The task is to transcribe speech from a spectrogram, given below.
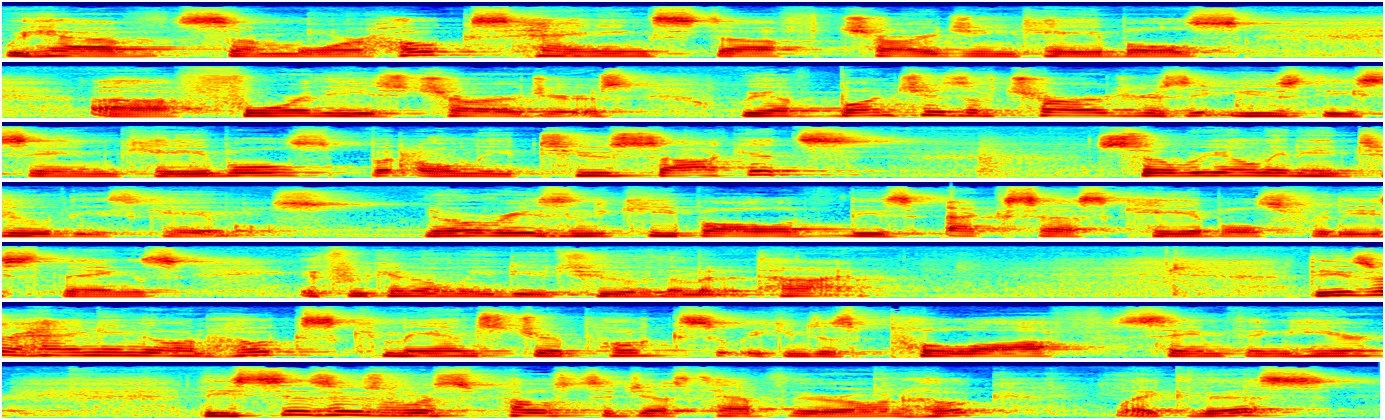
we have some more hooks, hanging stuff, charging cables uh, for these chargers. We have bunches of chargers that use these same cables, but only two sockets. So we only need two of these cables. No reason to keep all of these excess cables for these things if we can only do two of them at a time. These are hanging on hooks, command strip hooks that we can just pull off, same thing here. These scissors were supposed to just have their own hook, like this.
